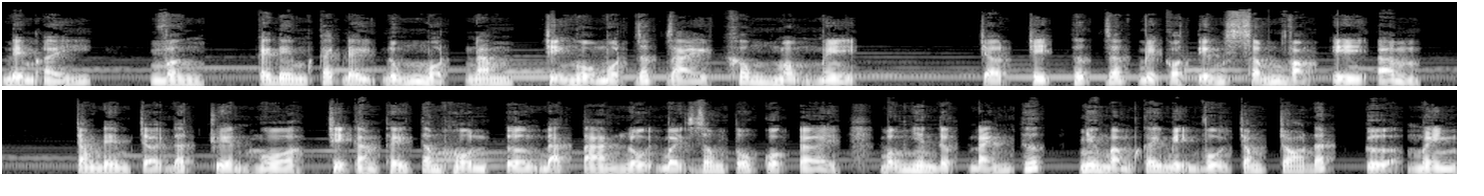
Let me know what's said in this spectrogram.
Đêm ấy, vâng, cái đêm cách đây đúng một năm, chị ngủ một giấc dài không mộng mị. Chợt chị thức giấc vì có tiếng sấm vọng ì ầm. Trong đêm trời đất chuyển mùa, chị cảm thấy tâm hồn tưởng đã tan lụi bởi rông tố cuộc đời, bỗng nhiên được đánh thức như mầm cây bị vùi trong cho đất cựa mình,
